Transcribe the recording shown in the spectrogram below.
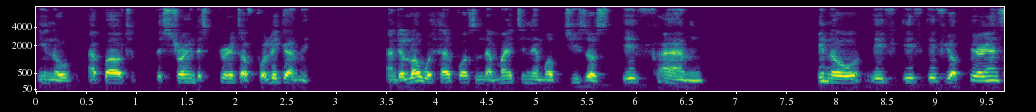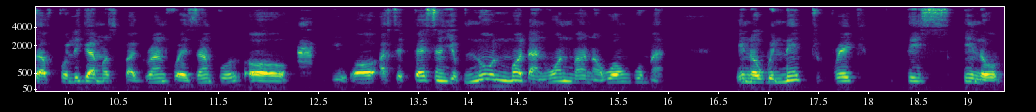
you know, about destroying the spirit of polygamy. And the Lord will help us in the mighty name of Jesus. If um, you know, if if if your parents have polygamous background, for example, or you or as a person you've known more than one man or one woman, you know, we need to break this, you know,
